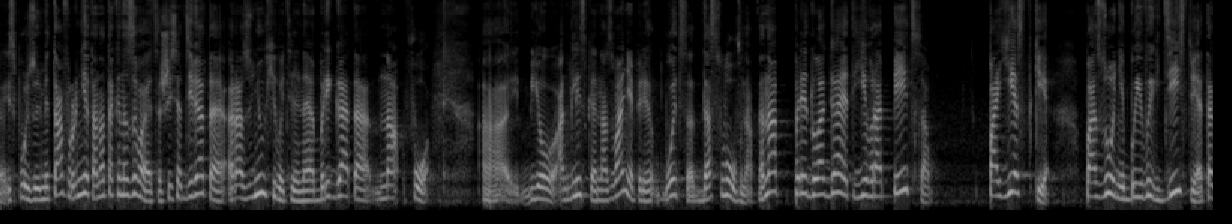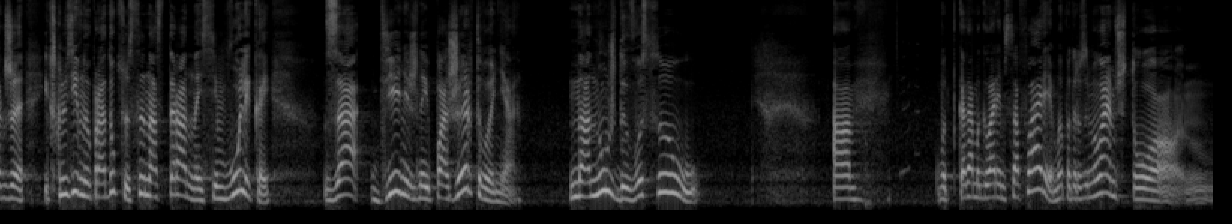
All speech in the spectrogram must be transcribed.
использую метафору. Нет, она так и называется. 69-я разнюхивательная бригада НАФО. Э, ее английское название переводится дословно. Она предлагает европейцам поездки по зоне боевых действий, а также эксклюзивную продукцию с иностранной символикой – за денежные пожертвования на нужды ВСУ. А вот когда мы говорим сафари, мы подразумеваем, что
